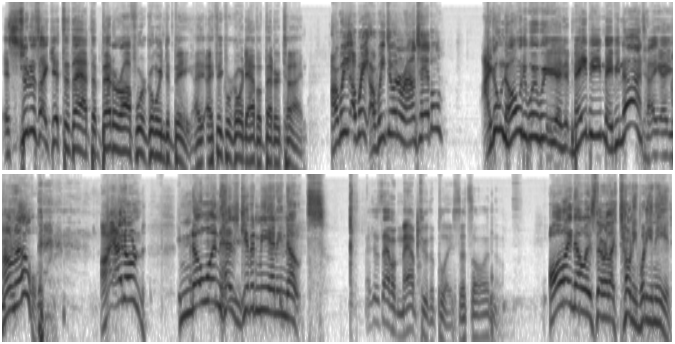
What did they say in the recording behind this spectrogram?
as soon as I get to that, the better off we're going to be. I, I think we're going to have a better time. Are we? oh, wait, are we doing a roundtable? I don't know. We, we, uh, maybe, maybe not. I, I, I don't know. I, I don't. No one has given me any notes. I just have a map to the place. That's all I know. All I know is they were like, Tony, what do you need?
